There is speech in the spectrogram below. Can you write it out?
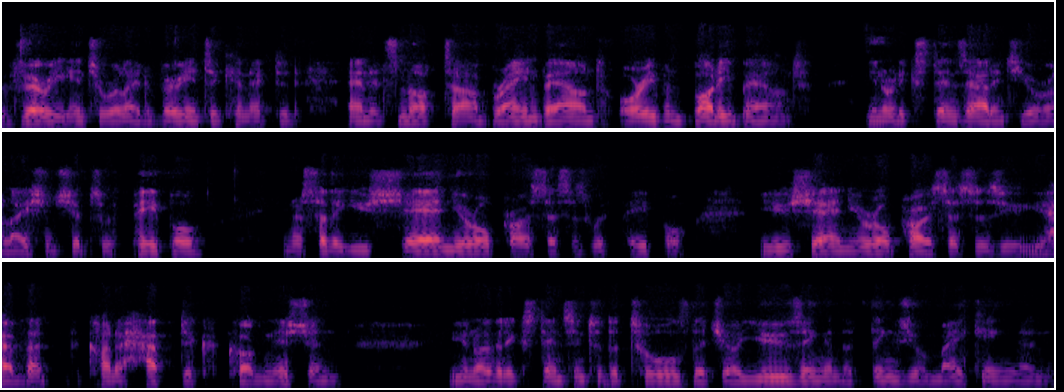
very interrelated, very interconnected, and it's not uh, brain bound or even body bound. You know, it extends out into your relationships with people, you know, so that you share neural processes with people. You share neural processes, you, you have that kind of haptic cognition, you know, that extends into the tools that you're using and the things you're making and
